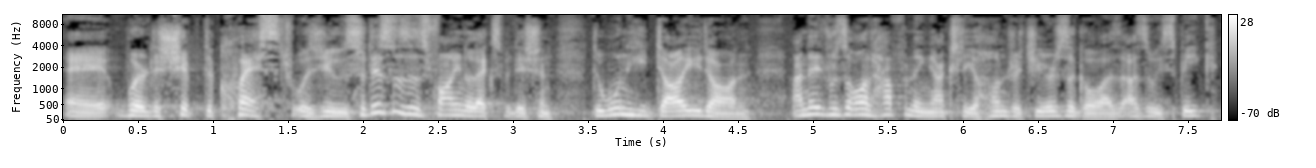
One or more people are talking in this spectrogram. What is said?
uh, where the ship the Quest was used. So this was his final expedition, the one he died on, and it was all happening actually hundred years ago, as, as we speak.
